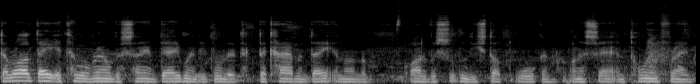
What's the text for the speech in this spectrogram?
they're all dated to around the same day when they done the, the carbon dating on them. All of a sudden they stopped working on a certain time frame,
